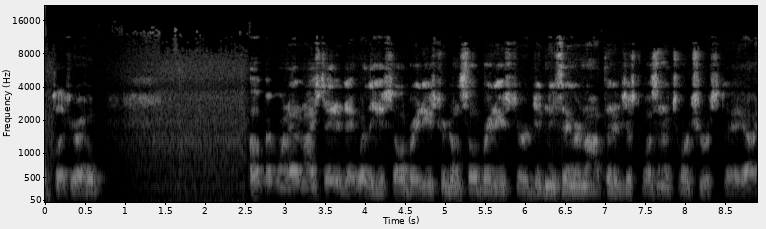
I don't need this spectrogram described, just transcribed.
a pleasure. I hope. I hope everyone had a nice day today. Whether you celebrate Easter, don't celebrate Easter, did anything or not, that it just wasn't a torturous day. I,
